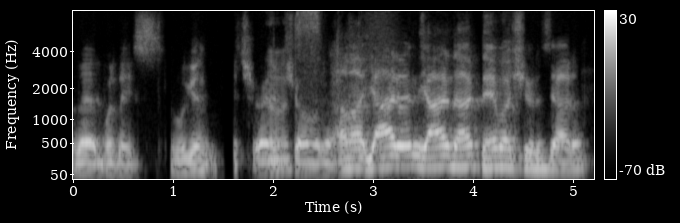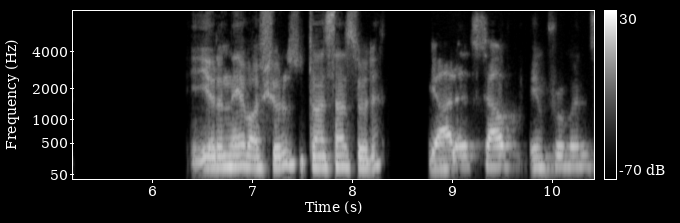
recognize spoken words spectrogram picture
ve buradayız. Bugün hiç öyle bir şey Evet. olmadı. Ama yarın, yarın Alp neye başlıyoruz yarın? Yarın neye başlıyoruz? Lütfen sen söyle. Yarın Self Improvement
